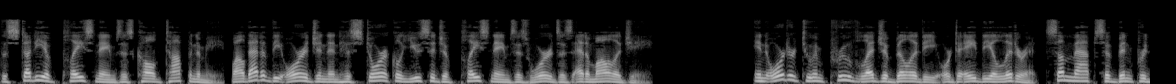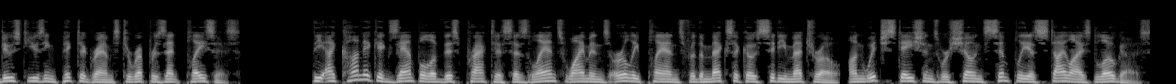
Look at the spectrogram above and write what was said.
The study of place names is called toponymy, while that of the origin and historical usage of place names as words is etymology. In order to improve legibility or to aid the illiterate, some maps have been produced using pictograms to represent places. The iconic example of this practice is Lance Wyman's early plans for the Mexico City Metro, on which stations were shown simply as stylized logos.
